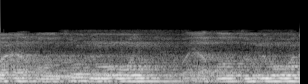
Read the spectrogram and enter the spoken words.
ويقتلون ويقتلون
